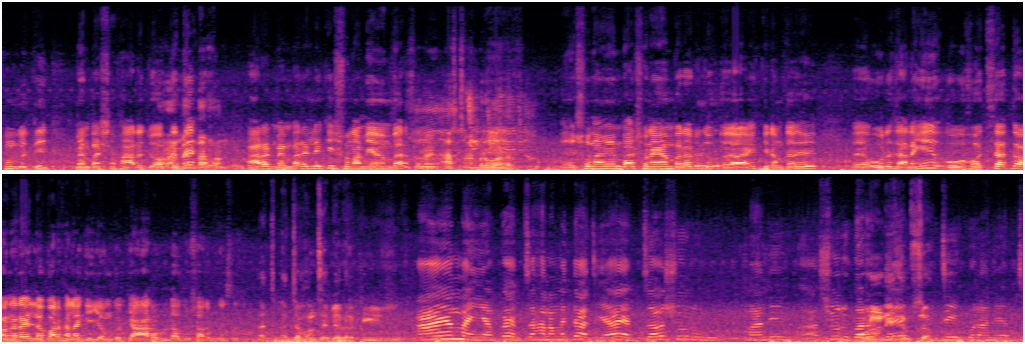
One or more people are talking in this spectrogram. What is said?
ফোন করে দিই মেম্বার সাহেব আর জবাব দিতে? আর মেম্বারের লেখি সোনামি মেম্বার সোনামি মেম্বার সোনামি মেম্বার কিরম ওর জানাই ও হচ্ছে তো ওনারাই লগর ফেলা গিয়ে কি আর উল্টা দুষার করেছে আচ্ছা আচ্ছা হচ্ছে ব্যাপারে কি? আয়ান মাইয়া কো এবজাহানা মধ্যে আজিয়া এবজ শুরু মানে শুরু করে পুরানি। হেফজ? জি পুরানি এবজ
